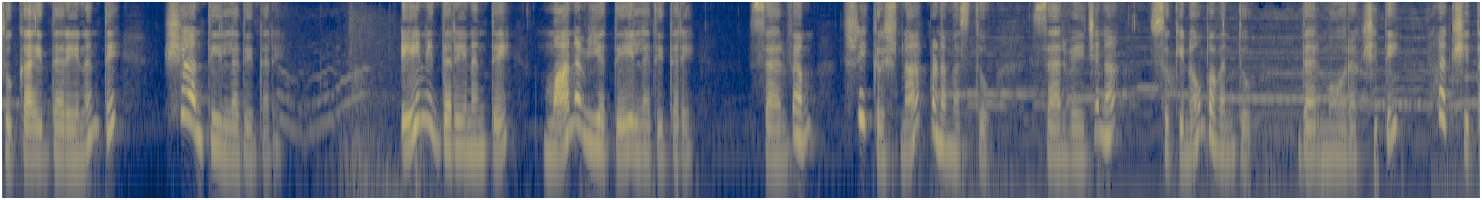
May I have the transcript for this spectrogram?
ಸುಖ ಇದ್ದರೇನಂತೆ? ಶಾಂತಿ ಇಲ್ಲದಿದ್ದರೆ. ಏನಿದ್ದರೇನಂತೆ? ಮಾನವೀಯತೆ ಇಲ್ಲದಿದ್ದರೆ. ಸರ್ವಂ ಶ್ರೀಕೃಷ್ಣಾರ್ಪಣಮಸ್ತು. ಸರ್ವೇ ಜನ ಸುಖಿನೋ ಭವಂತು. ಧರ್ಮೋ ರಕ್ಷತಿ ರಕ್ಷಿತ.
